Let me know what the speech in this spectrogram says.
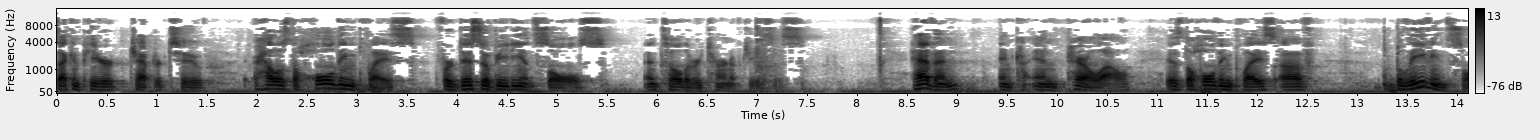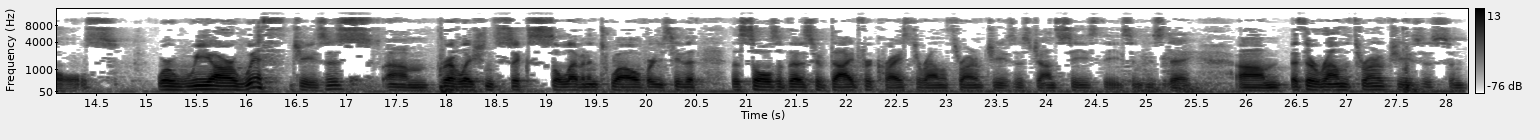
2 Peter chapter 2. Hell is the holding place for disobedient souls until the return of Jesus. Heaven, in, in parallel, is the holding place of believing souls where we are with Jesus. Um, Revelation 6, 11, and 12, where you see the, the souls of those who've died for Christ around the throne of Jesus. John sees these in his day. Um, that they're around the throne of Jesus. And,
